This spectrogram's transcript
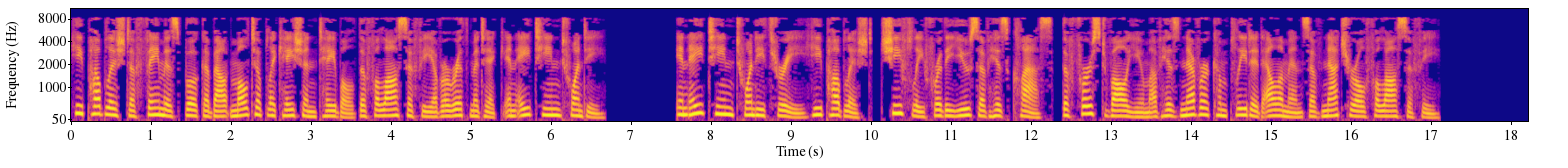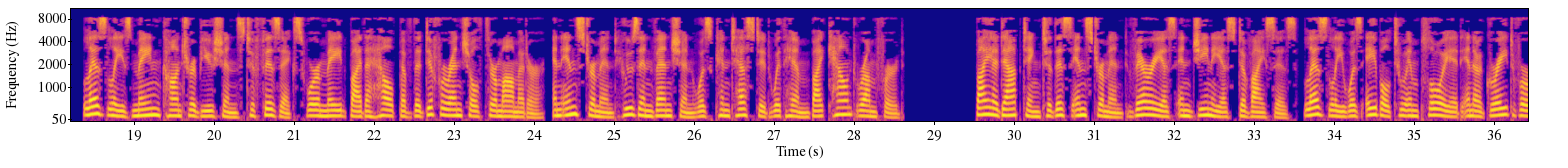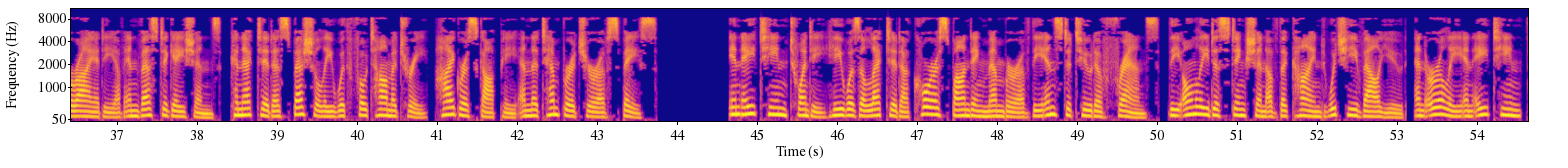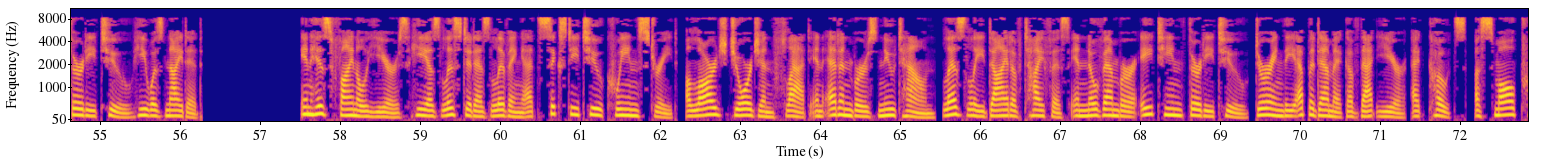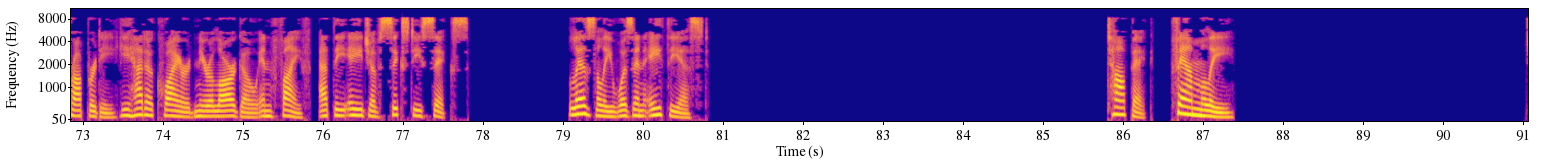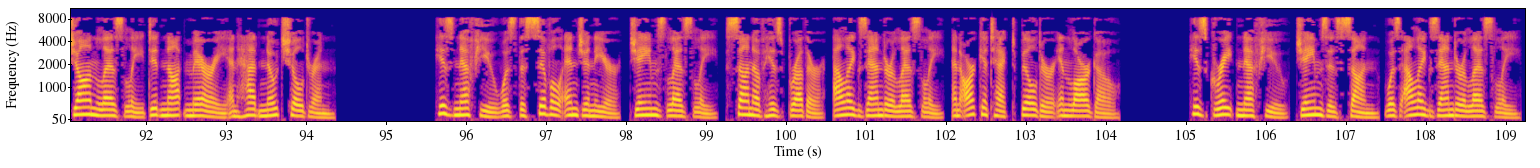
He published a famous book about multiplication table The Philosophy of Arithmetic in 1820. In 1823 he published, chiefly for the use of his class, the first volume of his never completed Elements of Natural Philosophy. Leslie's main contributions to physics were made by the help of the differential thermometer, an instrument whose invention was contested with him by Count Rumford. By adapting to this instrument various ingenious devices, Leslie was able to employ it in a great variety of investigations, connected especially with photometry, hygroscopy and the temperature of space. In 1820 he was elected a corresponding member of the Institute of France, the only distinction of the kind which he valued, and early in 1832 he was knighted. In his final years he is listed as living at 62 Queen Street, a large Georgian flat in Edinburgh's New Town. Leslie died of typhus in November 1832 during the epidemic of that year at Coates, a small property he had acquired near Largo in Fife, at the age of 66. Leslie was an atheist. Topic Family John Leslie did not marry and had no children. His nephew was the civil engineer, James Leslie, son of his brother, Alexander Leslie, an architect-builder in Largo. His great-nephew, James's son, was Alexander Leslie.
